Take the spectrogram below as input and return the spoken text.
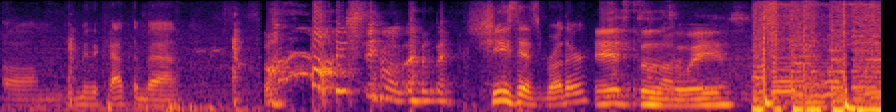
Um, give me the captain band. oh, shit, my bad. Jesus, brother. Estos güeyes.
